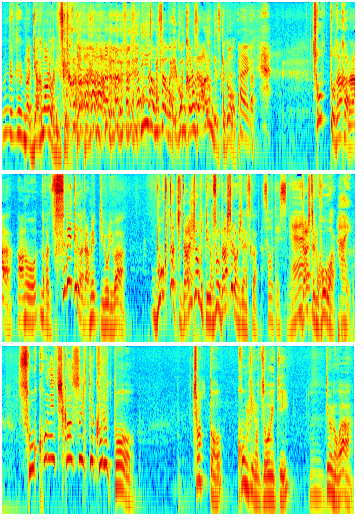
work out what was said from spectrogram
ででまあ、逆もあるわけですけど、いいと三つ葉がへこむ可能性あるんですけど、はい。ちょっとだから、あの、なんか全てがダメっていうよりは、僕たち大丈夫って予想出してるわけじゃないですか。そうですね。出してる方は。はい。そこに近づいてくると、ちょっと今期の増益うんっていうのが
